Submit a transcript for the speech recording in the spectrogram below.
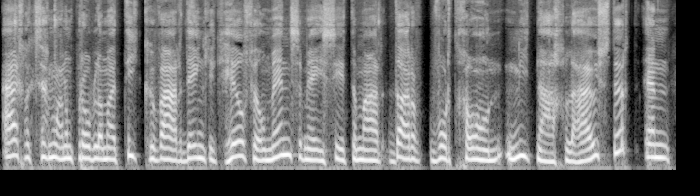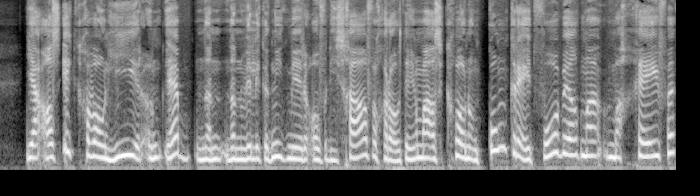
eigenlijk zeg maar een problematiek waar denk ik heel veel mensen mee zitten, maar daar wordt gewoon niet naar geluisterd. En ja, als ik gewoon hier, een, dan, dan wil ik het niet meer over die schaalvergroting, maar als ik gewoon een concreet voorbeeld mag geven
